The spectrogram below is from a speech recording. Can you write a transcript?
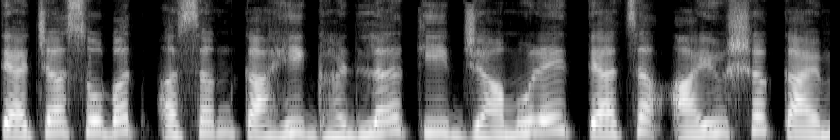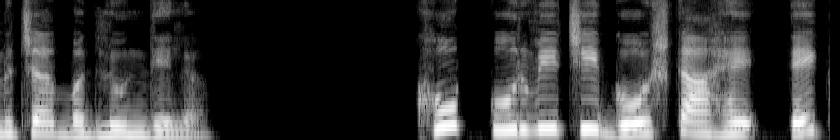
त्याच्यासोबत असं काही घडलं की ज्यामुळे त्याचं आयुष्य कायमचं बदलून गेलं. खूप पूर्वीची गोष्ट आहे एक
